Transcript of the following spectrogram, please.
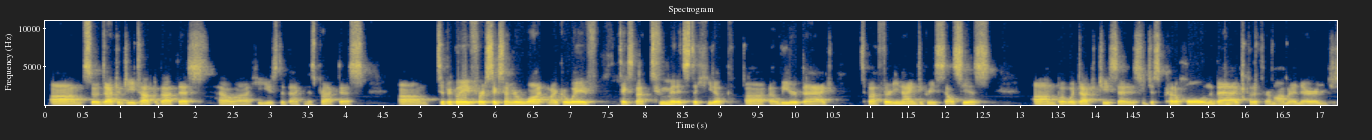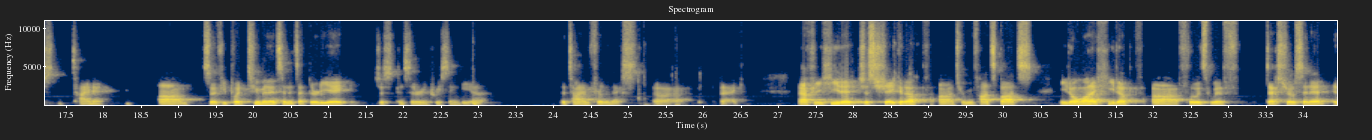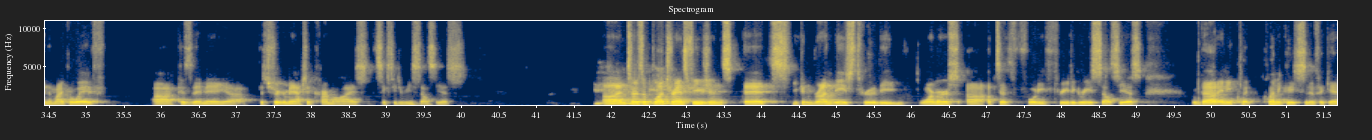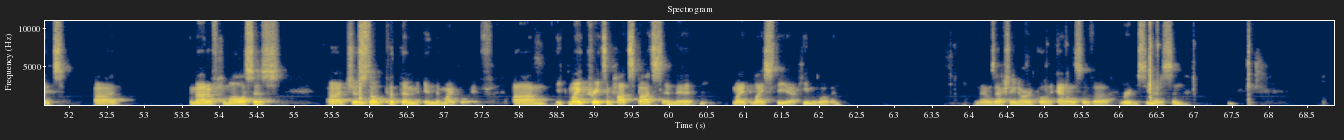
Um, so Dr. G talked about this, how uh, he used it back in his practice. Um, typically for a 600 watt microwave, it takes about two minutes to heat up uh, a liter bag. It's about 39 degrees Celsius. Um, but what Dr. G said is you just cut a hole in the bag, put a thermometer in there and just time it. Um, so if you put two minutes and it's at 38, just consider increasing the, uh, the time for the next uh, bag. After you heat it, just shake it up uh, to remove hot spots. You don't want to heat up uh, fluids with dextrose in it in the microwave because uh, they may, uh, the sugar may actually caramelize at 60 degrees Celsius. Uh, in terms of blood transfusions, it's, you can run these through the warmers uh, up to 43 degrees Celsius without any cl clinically significant amount of hemolysis. Uh, just don't put them in the microwave. Um, you might create some hot spots and it might lyse the uh, hemoglobin. And that was actually an article in Annals of uh, Emergency Medicine.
